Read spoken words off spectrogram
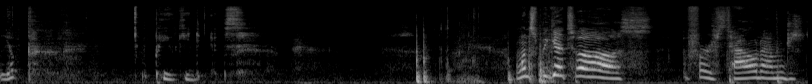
Yep. Pokedex. Once we get to uh, the first town, I'm just,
